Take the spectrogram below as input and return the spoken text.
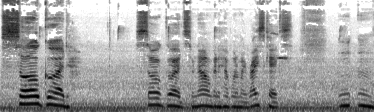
So good. So good. So now I'm gonna have one of my rice cakes. Mm-mm.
